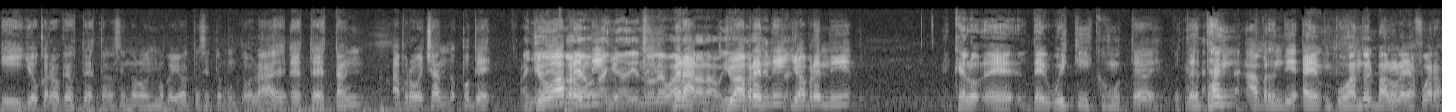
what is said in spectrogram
Y yo creo que ustedes están haciendo lo mismo que yo hasta cierto punto, ¿verdad? Eh, Ustedes están aprovechando, porque yo Añadiéndole- aprendí, yo- añadiéndole valor mira, a la vida. yo a la aprendí, gente. yo aprendí que lo, eh, del whisky con ustedes. Ustedes están aprendi- eh, empujando el valor allá afuera.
